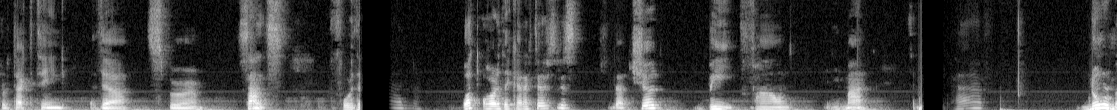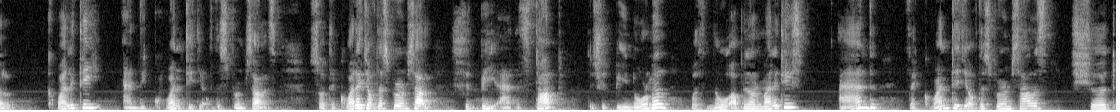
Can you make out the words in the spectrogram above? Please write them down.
protecting the sperm cells. For the what are the characteristics that should be found in a man? Normal quality and the quantity of the sperm cells. So the quality of the sperm cell should be at its top, it should be normal with no abnormalities, and the quantity of the sperm cells should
